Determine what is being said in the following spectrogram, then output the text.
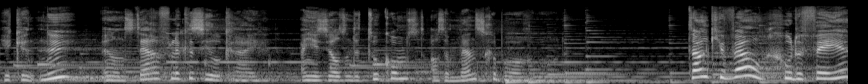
Je kunt nu een onsterfelijke ziel krijgen en je zult in de toekomst als een mens geboren worden. Dank je wel, goede feeën.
